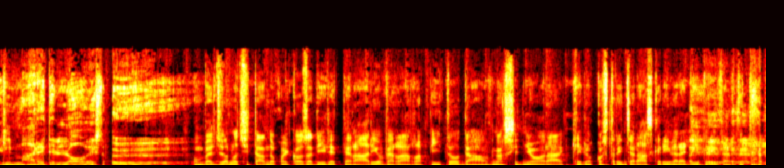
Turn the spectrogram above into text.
il mare dell'Ovest. Eh. Un bel giorno, citando qualcosa di letterario, verrà rapito da una signora che lo costringerà a scrivere libri per tutta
